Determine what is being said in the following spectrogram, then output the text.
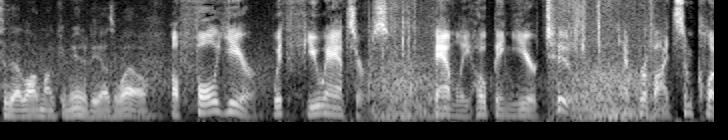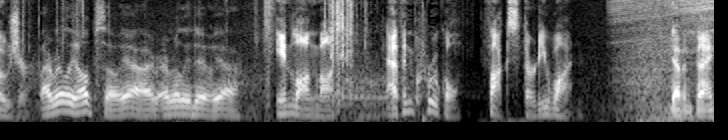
to the Longmont community as well. A full year with few answers. Family hoping year two can provide some closure. I really hope so, yeah, I, I really do, yeah. In Longmont, Evan Kruegel, Fox 31. Evan, thank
